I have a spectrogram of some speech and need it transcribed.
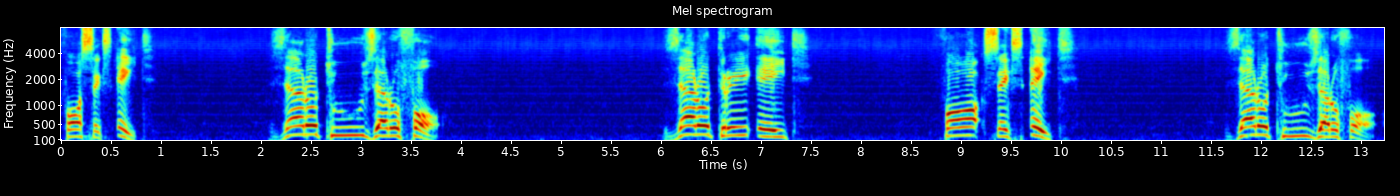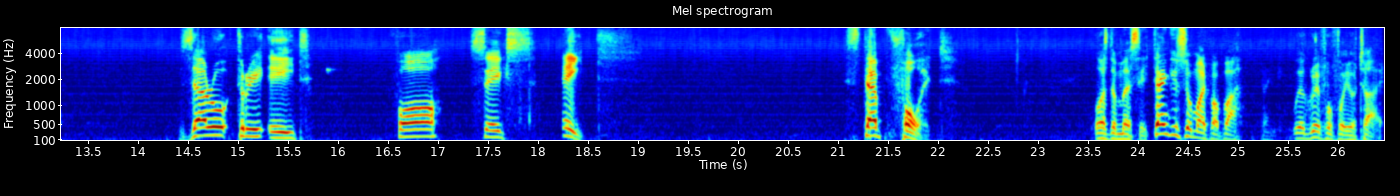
468 0204 038 468 0204 038 468. Step forward was the message. Thank you so much, Papa. Thank you. We're grateful for your time.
